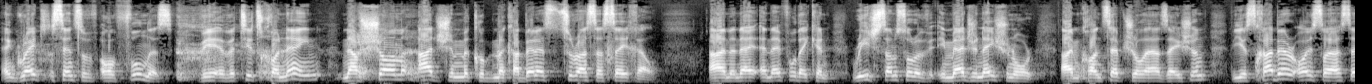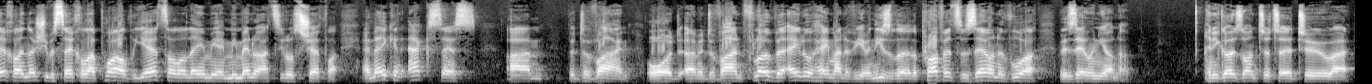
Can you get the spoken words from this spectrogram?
and great sense of, of fullness, v'titchonein nafshom ad shemekabeles tzuras haseichel. And, and, they, and therefore they can reach some sort of imagination or um, conceptualization. And they can access um, the divine, or um, a divine flow. And these are the, the prophets, And he goes on to to to, uh,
